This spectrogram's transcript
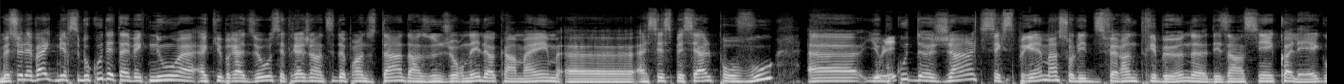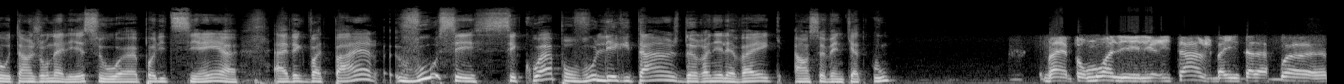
Monsieur Lévesque, merci beaucoup d'être avec nous à, Cube Radio. C'est très gentil de prendre du temps dans une journée là quand même euh, assez spéciale pour vous. Euh, il y a beaucoup de gens qui s'expriment hein, sur les différentes tribunes, euh, des anciens collègues, autant journalistes ou politiciens, avec votre père. Vous, c'est c'est quoi pour vous l'héritage de René Lévesque en ce 24 août? Ben pour moi, l'héritage, ben il est à la fois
